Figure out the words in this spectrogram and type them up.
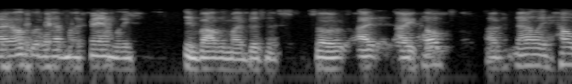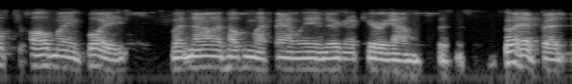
I also have my family involved in my business. So I, I helped. I've not only helped all of my employees, but now I'm helping my family, and they're going to carry on with the business. Go ahead, Fred.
